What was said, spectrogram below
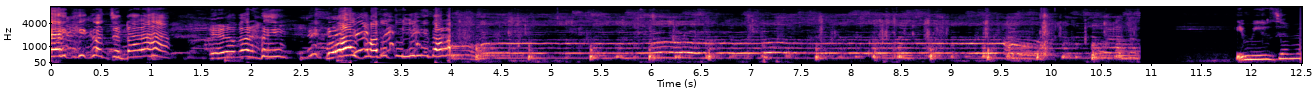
এ কি করছে দাঁড়া এর আবার ওই ওই ফটো তুলিনি দাঁড়া এই মিউজিয়ামে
